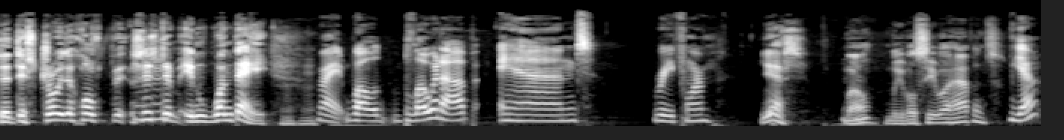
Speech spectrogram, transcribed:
They destroyed the whole th- mm-hmm. system in one day. Mm-hmm. right well blow it up and reform Yes. Mm-hmm. Well, we will see what happens. Yep.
